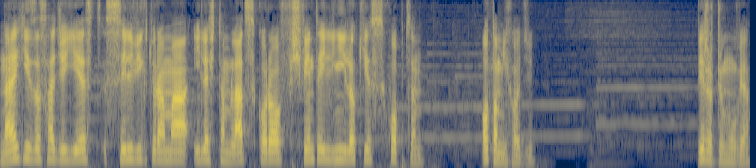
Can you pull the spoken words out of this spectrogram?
na jakiej zasadzie jest Sylwii, która ma ileś tam lat, skoro w świętej linii Loki jest chłopcem? O to mi chodzi. Wiesz o czym mówię?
